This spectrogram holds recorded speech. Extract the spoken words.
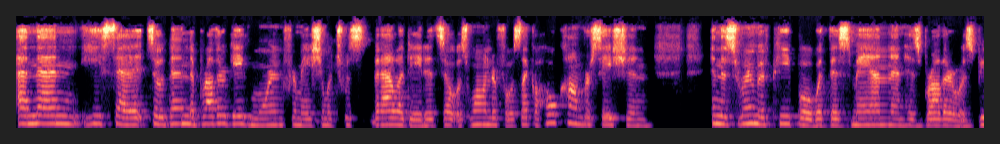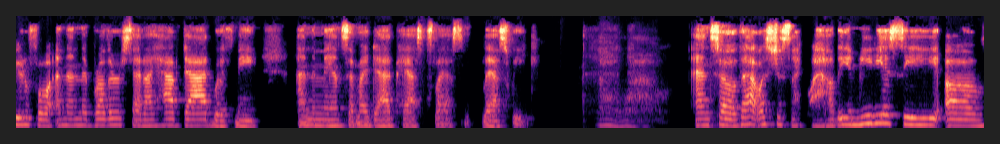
And then he said, so then the brother gave more information, which was validated. So it was wonderful. It was like a whole conversation in this room of people with this man and his brother. It was beautiful. And then the brother said, I have dad with me. And the man said, My dad passed last last week. Oh wow. And so that was just like, wow, the immediacy of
